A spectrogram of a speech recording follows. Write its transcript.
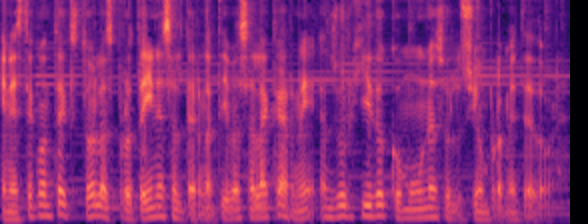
En este contexto, las proteínas alternativas a la carne han surgido como una solución prometedora.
